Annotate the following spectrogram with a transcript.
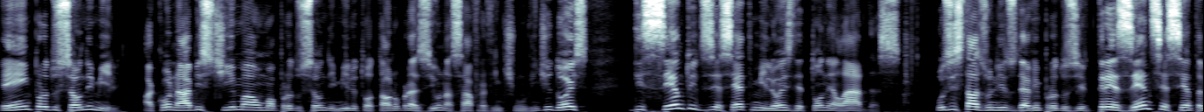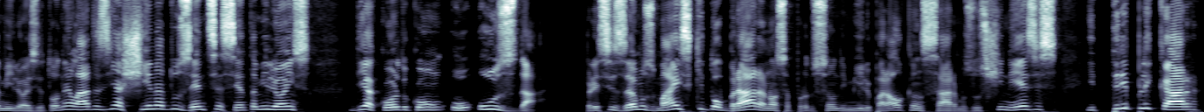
em produção de milho. A Conab estima uma produção de milho total no Brasil na safra 21-22 de 117 milhões de toneladas. Os Estados Unidos devem produzir 360 milhões de toneladas e a China 260 milhões, de acordo com o USDA. Precisamos mais que dobrar a nossa produção de milho para alcançarmos os chineses e triplicar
